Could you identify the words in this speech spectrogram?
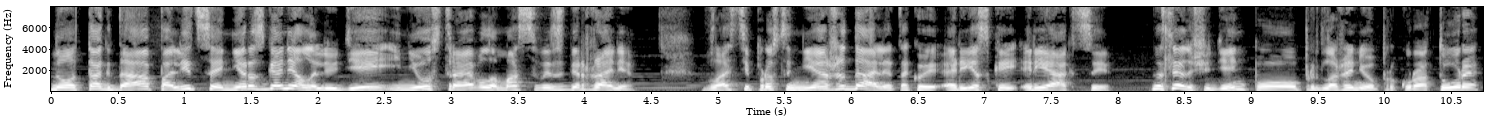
Но тогда полиция не разгоняла людей и не устраивала массовые задержания. Власти просто не ожидали такой резкой реакции. На следующий день, по предложению прокуратуры,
